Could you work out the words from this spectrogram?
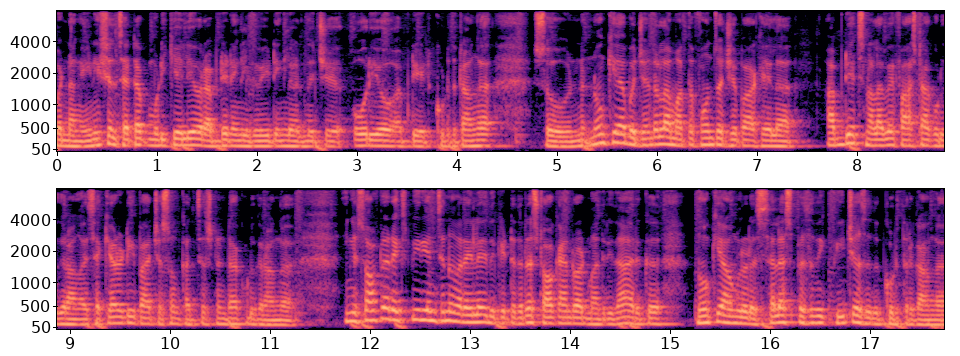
பட் நாங்கள் இனிஷியல் செட்டப் முடிக்கையிலேயே ஒரு அப்டேட் எங்களுக்கு வெயிட்டிங்கில் இருந்துச்சு. ஓரியோ அப்டேட் கொடுத்துட்டாங்க. ஸோ நோக்கியா இப்போ ஜென்ரலாக மற்ற ஃபோன்ஸ் வச்சு பார்க்கல அப்டேட்ஸ் நல்லாவே ஃபாஸ்ட்டாக கொடுக்குறாங்க. செக்யூரிட்டி பேச்சஸும் கன்சிஸ்டண்ட்டாக கொடுக்குறாங்க. இங்கே சாஃப்ட்வேர் எக்ஸ்பீரியன்ஸ்னு வரையில் இது கிட்டத்தட்ட ஸ்டாக் ஆண்ட்ராய்ட் மாதிரி தான் இருக்குது நோக்கியா அவங்களோட சில ஸ்பெசிஃபிக் ஃபீச்சர்ஸ் இதுக்கு கொடுத்துருக்காங்க.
